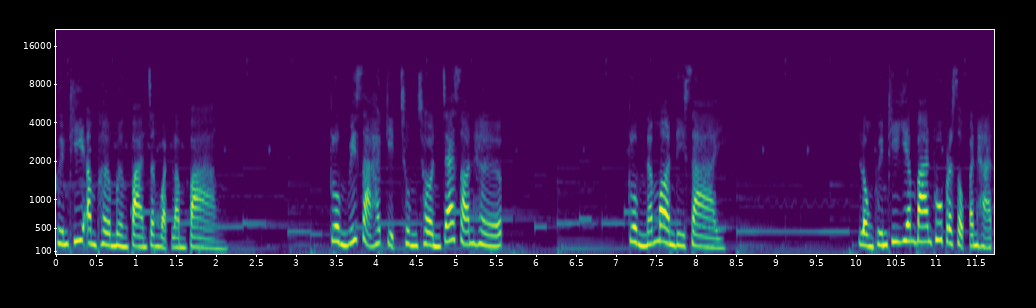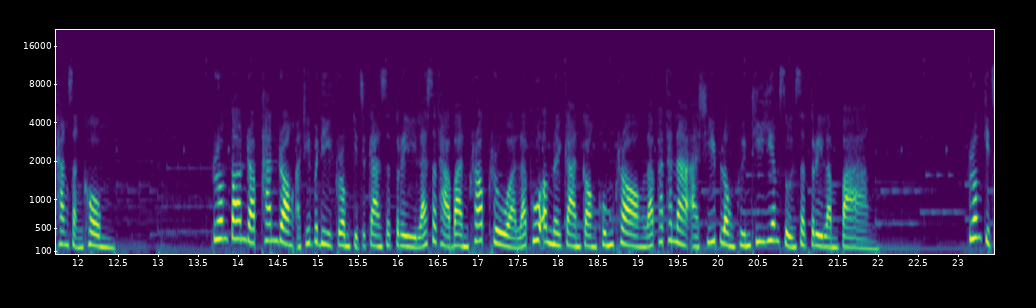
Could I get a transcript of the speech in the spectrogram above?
พื้นที่อำเภอเมืองปานจังหวัดลำปาง กลุ่มวิสาหกิจชุมชนแจ้ซ้อนเฮิร์บกลุ่มน้ำมอนดีไซน์ ลงพื้นที่เยี่ยมบ้านผู้ประสบปัญหาทางสังคม ร่วมต้อนรับท่านรองอธิบดีกรมกิจการสตรีและสถาบันครอบครัว และผู้อำนวยการกองคุ้มครอง และพัฒนาอาชีพลงพื้นที่เยี่ยมศูนย์สตรีลำปาง ร่วมกิจ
